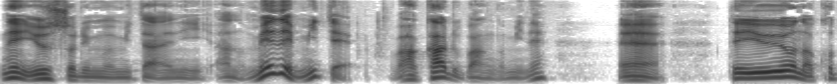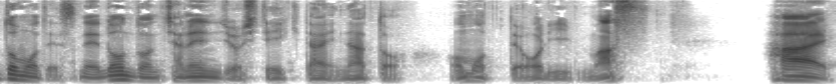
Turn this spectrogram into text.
ー、ね、ユーストリームみたいに、あの、目で見てわかる番組ね、えー、っていうようなこともですね、どんどんチャレンジをしていきたいなと思っております。はい。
